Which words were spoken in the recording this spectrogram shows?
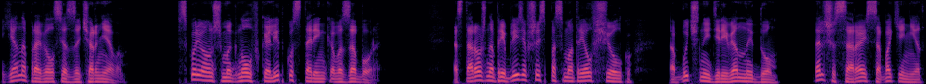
Я направился за Чернявым. Вскоре он шмыгнул в калитку старенького забора. Осторожно приблизившись, посмотрел в щелку. Обычный деревянный дом. Дальше сарай, собаки нет.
